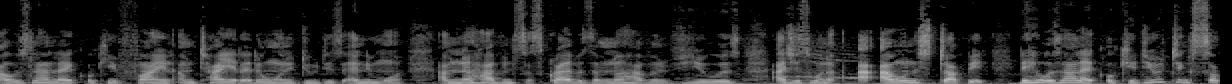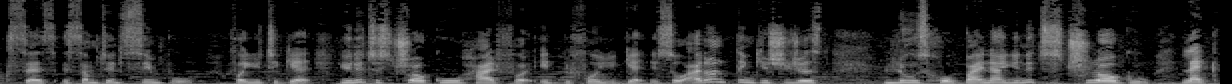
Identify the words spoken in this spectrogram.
I was not like, okay, fine, I'm tired. I don't want to do this anymore. I'm not having subscribers. I'm not having viewers. I just want to, I, I want to stop it. Then he was not like, okay, do you think success is something simple for you to get? You need to struggle hard for it before you get it. So I don't think you should just lose hope by now. You need to struggle. Like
